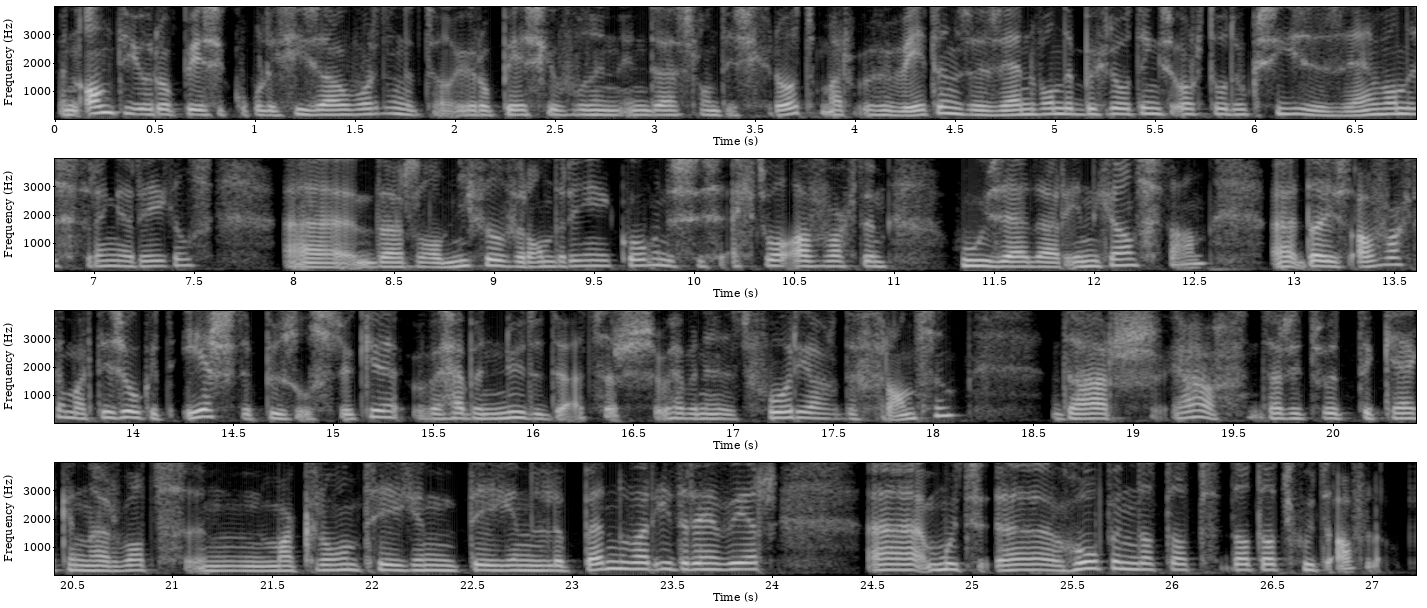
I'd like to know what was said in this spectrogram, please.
een anti-Europese coalitie zou worden. Het Europees gevoel in, in Duitsland is groot, maar we weten, ze zijn van de begrotingsorthodoxie, ze zijn van de strenge regels. Daar zal niet veel verandering in komen, dus het is echt wel afwachten hoe zij daarin gaan staan. Uh, dat is afwachten, maar het is ook het eerste puzzelstukje. We hebben nu de Duitsers, we hebben in het voorjaar de Fransen. Daar, ja, daar zitten we te kijken naar wat. Een Macron tegen, tegen Le Pen, waar iedereen weer uh, moet hopen dat dat, dat dat goed afloopt.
